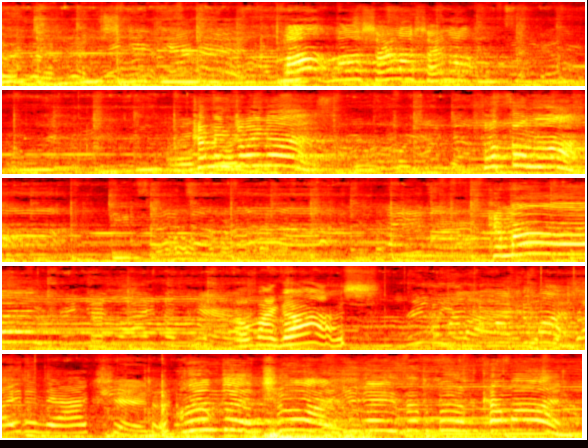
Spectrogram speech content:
Long, long, short, long. Come and join us. Foto long. Come on. Oh my gosh. Really come on, come on, come on. Right in the action. Glenda, Chua, you guys at the first, come on.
